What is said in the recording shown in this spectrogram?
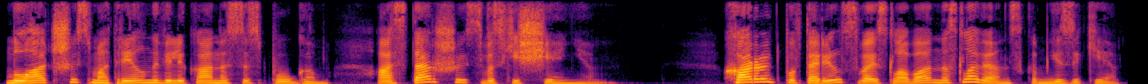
Младший смотрел на великана с испугом, а старший — с восхищением. Харальд повторил свои слова на славянском языке.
